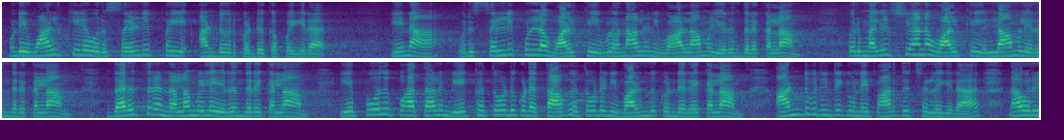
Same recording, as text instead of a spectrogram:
உன்னுடைய வாழ்க்கையில் ஒரு செழிப்பை ஆண்டவர் கொடுக்க போகிறார். ஏன்னா ஒரு செழிப்புள்ள வாழ்க்கை இவ்வளோ நாள் நீ வாழாமல் இருந்திருக்கலாம். ஒரு மகிழ்ச்சியான வாழ்க்கை இல்லாமல் இருந்திருக்கலாம். தரித்திர நிலைமையில இருந்திருக்கலாம். எப்போது பார்த்தாலும் ஏக்கத்தோடு கூட தாகத்தோடு நீ வாழ்ந்து கொண்டிருக்கலாம். ஆண்டவர் இன்றைக்கு உன்னை பார்த்து சொல்லுகிறார் நான் ஒரு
